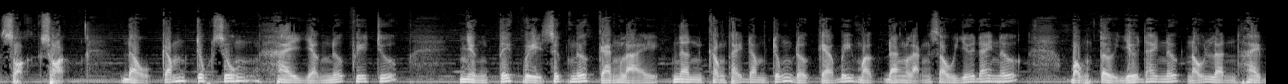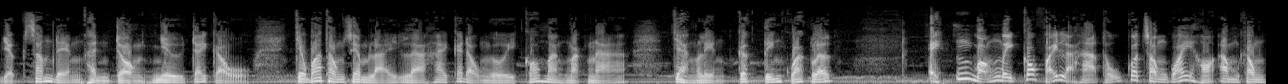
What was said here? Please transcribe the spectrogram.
soạt soạt, đầu cắm trút xuống hai giận nước phía trước, nhưng tiếc vì sức nước cạn lại nên không thể đâm trúng được kẻ bí mật đang lặn sâu dưới đáy nước. Bỗng từ dưới đáy nước nổi lên hai vật xám đen hình tròn như trái cầu. Châu Bá Thông xem lại là hai cái đầu người có mang mặt nạ. Chàng liền cất tiếng quát lớn. Ê, bọn mi có phải là hạ thủ có song quái họ âm không?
